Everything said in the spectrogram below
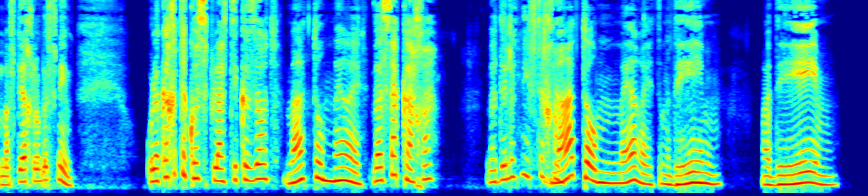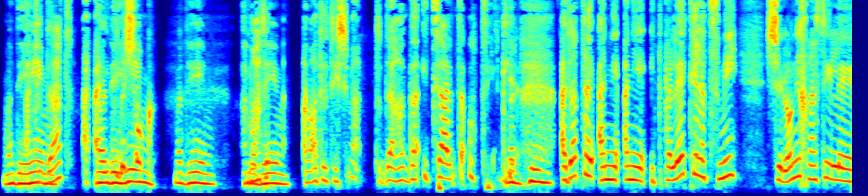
המפתח לא בפנים. הוא לקח את הכוס פלסטיק הזאת, מה את אומרת? ועשה ככה, והדלת נפתחה. מה את אומרת? מדהים, מדהים, מדהים. את יודעת, הייתי מדהים, בשוק. מדהים, אמרתי, מדהים, אמרתי, תשמע, תודה רבה, הצלת אותי. כי- מדהים. את יודעת, אני, אני התפלאתי על עצמי שלא נכנסתי ל-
